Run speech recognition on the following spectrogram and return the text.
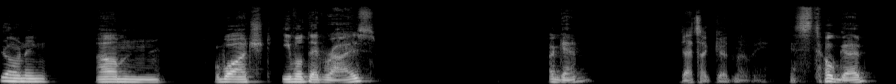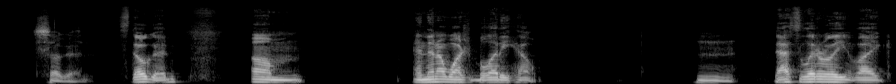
yawning. Um, watched Evil Dead Rise. Again, That's a good movie. it's still good. So good. Still good. Um, and then I watched Bloody Hell. Hmm. That's literally like,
